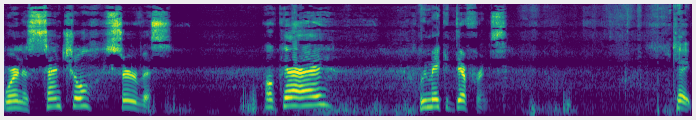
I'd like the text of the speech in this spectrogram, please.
We're an essential service. Okay? We make a difference. Okay.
